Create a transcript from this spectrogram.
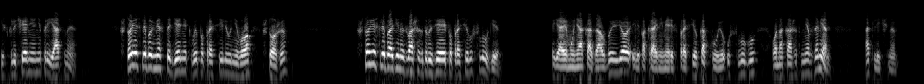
Исключение неприятное. Что, если бы вместо денег вы попросили у него... Что же? Что, если бы один из ваших друзей попросил услуги? я ему не оказал бы ее, или, по крайней мере, спросил, какую услугу он окажет мне взамен. Отлично.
